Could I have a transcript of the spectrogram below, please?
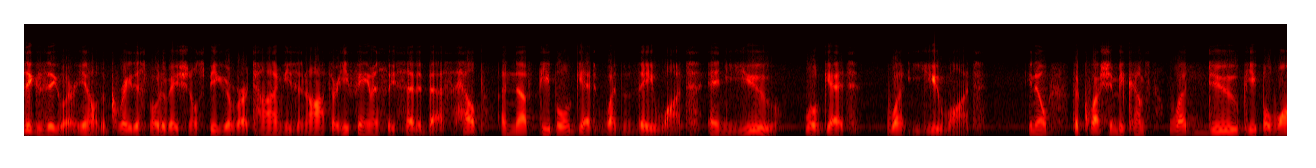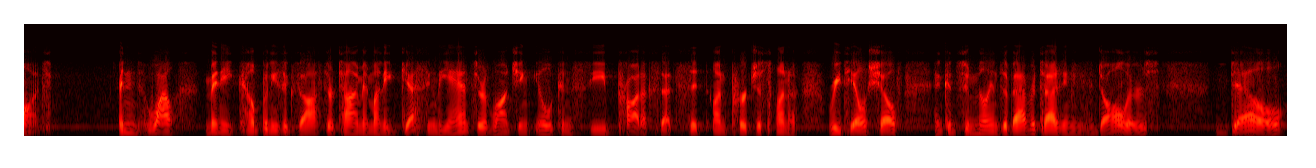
Zig Ziglar, you know, the greatest motivational speaker of our time, he's an author. He famously said it best help enough people get what they want, and you will get what you want. You know, the question becomes what do people want? And while many companies exhaust their time and money guessing the answer, launching ill-conceived products that sit unpurchased on a retail shelf and consume millions of advertising dollars, Dell,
